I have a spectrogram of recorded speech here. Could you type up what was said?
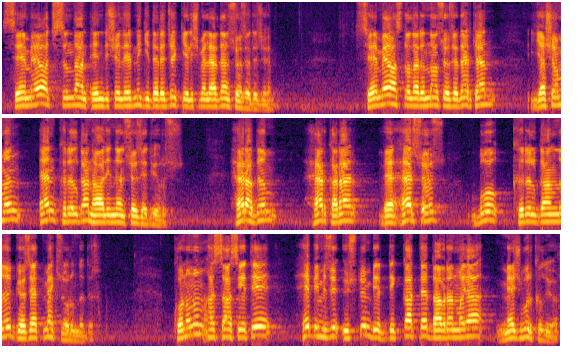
SMA açısından endişelerini giderecek gelişmelerden söz edeceğim. SMA hastalarından söz ederken yaşamın en kırılgan halinden söz ediyoruz. Her adım, her karar ve her söz bu kırılganlığı gözetmek zorundadır. Konunun hassasiyeti hepimizi üstün bir dikkatle davranmaya mecbur kılıyor.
